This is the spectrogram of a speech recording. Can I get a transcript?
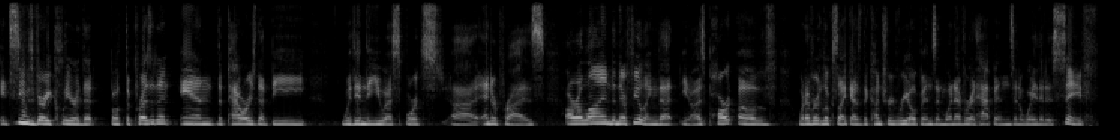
it seems very clear that both the president and the powers that be within the U.S. sports uh, enterprise are aligned in their feeling that you know as part of whatever it looks like as the country reopens and whenever it happens in a way that is safe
